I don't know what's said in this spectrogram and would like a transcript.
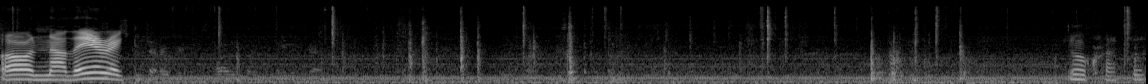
Oh, now there it Oh crap. oh.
